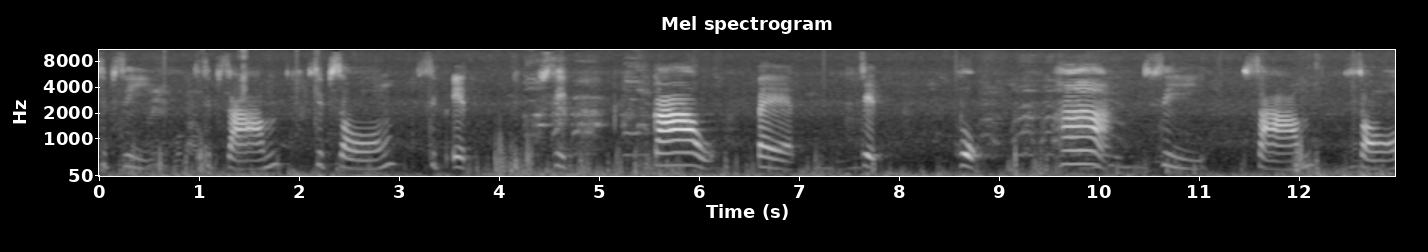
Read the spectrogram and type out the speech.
สิบสี่สิบสามสิบสองสิบเอ็ดสิบเก้าแปดเจ็ดหกห้าสี่สามสอง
